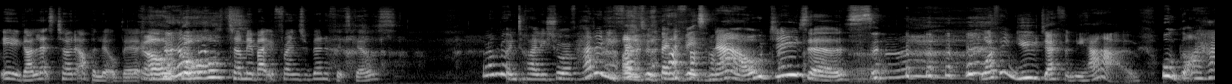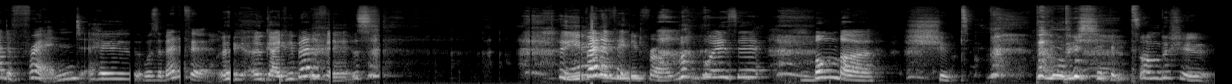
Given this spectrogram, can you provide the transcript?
Here you go. Let's turn it up a little bit. Oh God. Tell me about your friends with benefits, girls. Well, I'm not entirely sure I've had any friends with benefits now. Jesus. well, I think you definitely have. Well, I had a friend who Was a benefit. Who gave you benefits? Who you benefited from? What is it? Bumbo. Shoot. Bomba shoot. Bumper shoot.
